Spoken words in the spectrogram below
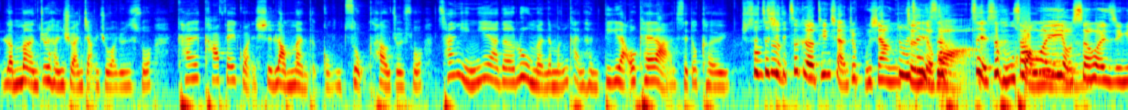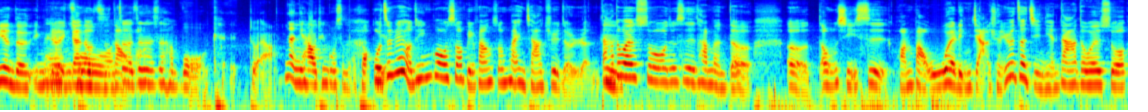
人们就是很喜欢讲一句话，就是说开咖啡馆是浪漫的工作。还有就是说餐饮业的入门的门槛很低啦，OK 啦，谁都可以。就是这些、哦、这，这个听起来就不像真的话，这也是，这也是很稍微有社会经验的应该应该都知道，这个真的是很不 OK。对啊，那你还有听过什么话？我这边有听过说。比方说卖家具的人，大家都会说，就是他们的、嗯、呃东西是环保、无味、零甲醛。因为这几年大家都会说，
